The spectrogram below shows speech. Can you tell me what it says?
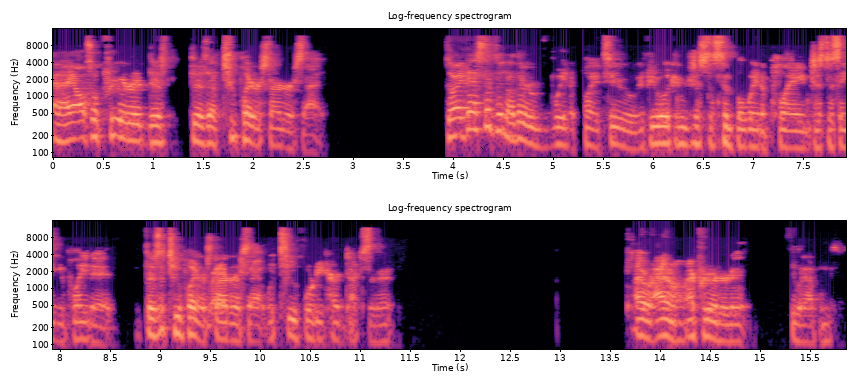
and I also pre-ordered there's there's a two player starter set. So I guess that's another way to play too. If you're looking just a simple way to play, just to say you played it, there's a two player Right. starter set with two 40 card decks in it. I, I don't know. I pre-ordered it. See what happens.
